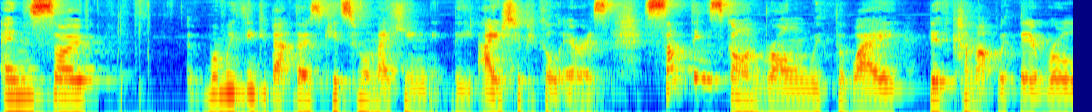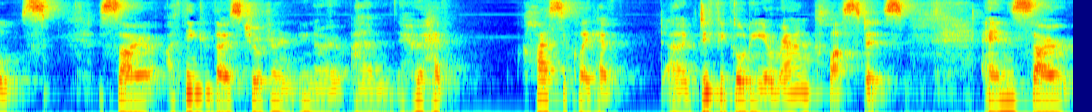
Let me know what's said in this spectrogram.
And so, when we think about those kids who are making the atypical errors, something's gone wrong with the way they've come up with their rules. So I think of those children, you know, um, who have classically have uh, difficulty around clusters, and so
